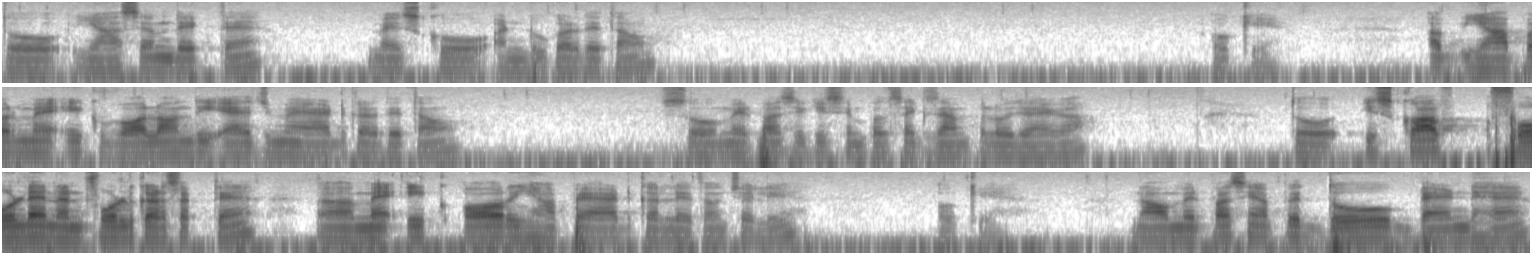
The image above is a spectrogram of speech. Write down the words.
तो यहाँ से हम देखते हैं। मैं इसको अंडू कर देता हूँ। ओके. अब यहाँ पर मैं एक वॉल ऑन दी एज में ऐड कर देता हूँ। सो so, मेरे पास एक ही सिंपल सा एग्जांपल हो जाएगा। तो इसको आप फोल्ड एंड अनफोल्ड कर सकते हैं। uh, मैं एक और यहाँ पे ऐड कर लेता हूँ चलिए। ओके नाउ मेरे पास यहाँ पे दो बैंड हैं।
